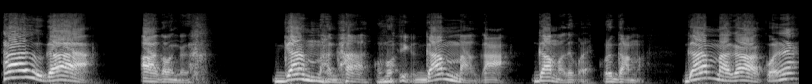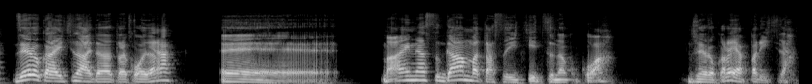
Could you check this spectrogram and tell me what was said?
タウが、あ、ごめんごめん。ガンマが、このガンマが、ガンマでこれ。これガンマ。ガンマが、これね、0から1の間だったらこうだな。えー、マイナスガンマ足す1っつうのはここは。0からやっぱり1だ。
